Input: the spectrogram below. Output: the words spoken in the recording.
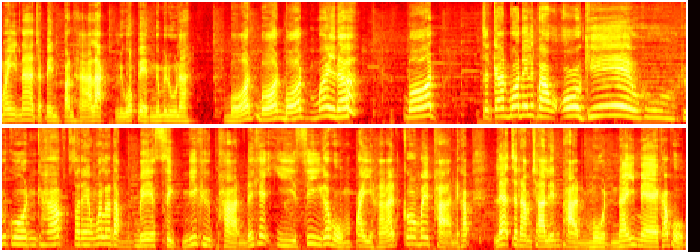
ไม่น่าจะเป็นปัญหาหลักหรือว่าเป็นก็ไม่รู้นะบอสบอสบอสไม่นะบอส จัดการบอสได้หรือเปล่า โอเคโอ้โหทุกคนครับ แสดงว่าระดับเบสิกนี่คือผ่านได้แค่อีซี่ครับผมไปฮาร์ดก็ไม่ผ่านนะครับ และจะทำชาเลนจ์ผ่านโหมดไนท์แมร์ครับผม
